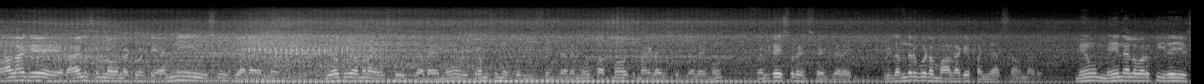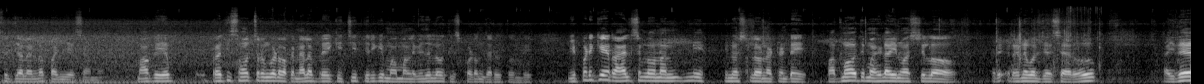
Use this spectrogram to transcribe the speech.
మాలాగే రాయలసీమలో ఉన్నటువంటి అన్ని విశ్వవిద్యాలయాల్లో యోగవేమన విశ్వవిద్యాలయము విక్రమసింహపురి విశ్వవిద్యాలయము పద్మావతి మహిళా విశ్వవిద్యాలయము వెంకటేశ్వర విశ్వవిద్యాలయం వీళ్ళందరూ కూడా మాలాగే పనిచేస్తూ ఉన్నారు. మేము మే నెల వరకు ఇదే విశ్వవిద్యాలయంలో పనిచేశాము. మాకు ప్రతి సంవత్సరం కూడా ఒక నెల బ్రేక్ ఇచ్చి తిరిగి మమ్మల్ని విధుల్లో తీసుకోవడం జరుగుతుంది. ఇప్పటికే రాయలసీమలో ఉన్న అన్ని యూనివర్సిటీలో ఉన్నటువంటి పద్మావతి మహిళా యూనివర్సిటీలో రెన్యువల్ చేశారు. ఇదే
